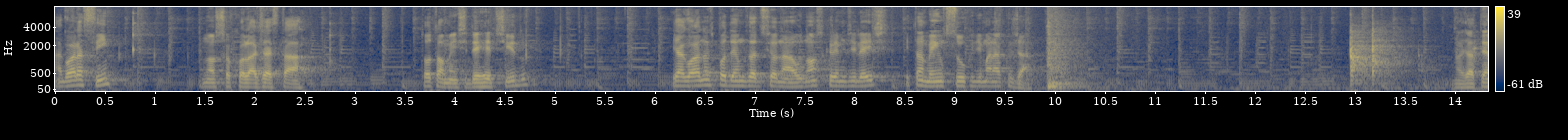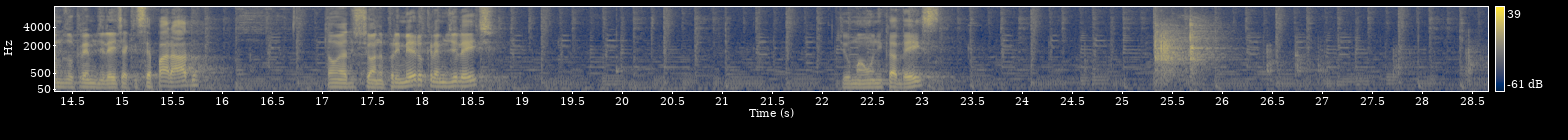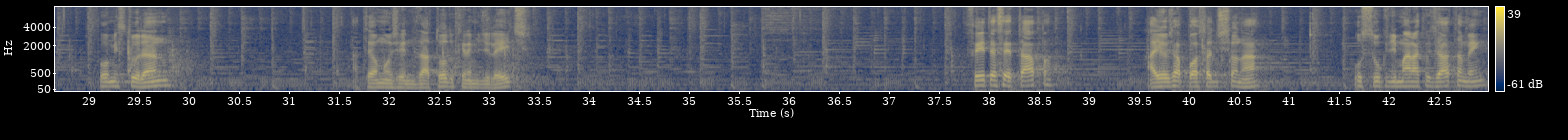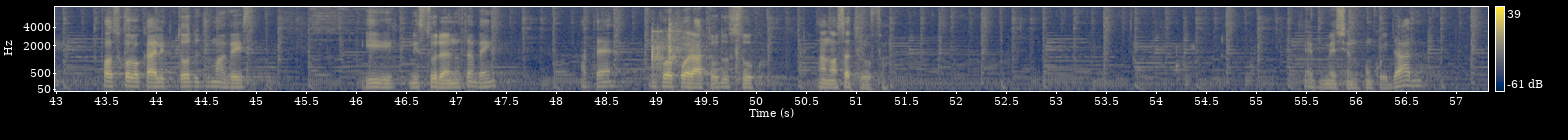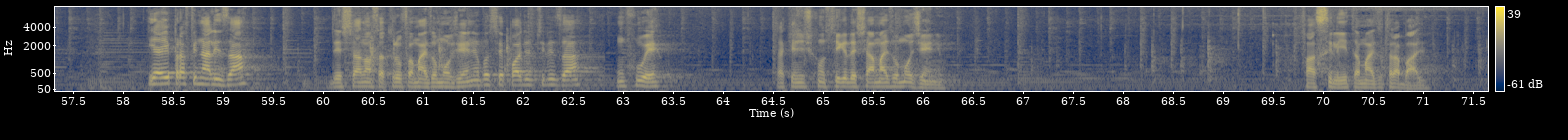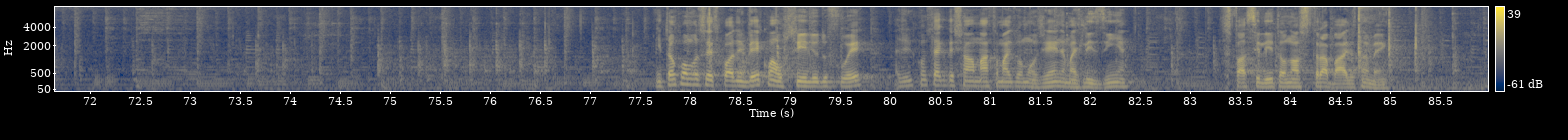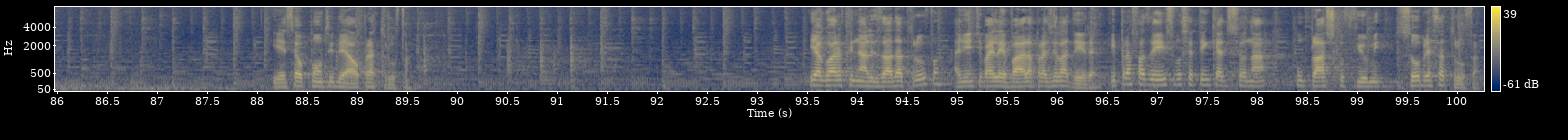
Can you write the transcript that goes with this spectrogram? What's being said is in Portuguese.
Agora sim, nosso chocolate já está totalmente derretido. E agora nós podemos adicionar o nosso creme de leite e também o suco de maracujá. Nós já temos o creme de leite aqui separado. Então eu adiciono primeiro o creme de leite. De uma única vez. Vou misturando até homogeneizar todo o creme de leite. Feita essa etapa, aí eu já posso adicionar o suco de maracujá também. Posso colocar ele todo de uma vez e misturando também até incorporar todo o suco na nossa trufa. Sempre mexendo com cuidado. E aí para finalizar, deixar a nossa trufa mais homogênea, você pode utilizar um fouet para que a gente consiga deixar mais homogêneo. Facilita mais o trabalho. Então, como vocês podem ver, com o auxílio do fouet, a gente consegue deixar uma massa mais homogênea, mais lisinha. Isso facilita o nosso trabalho também. E esse é o ponto ideal para a trufa. E agora, finalizada a trufa, a gente vai levar ela para a geladeira. E para fazer isso, você tem que adicionar um plástico filme sobre essa trufa.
